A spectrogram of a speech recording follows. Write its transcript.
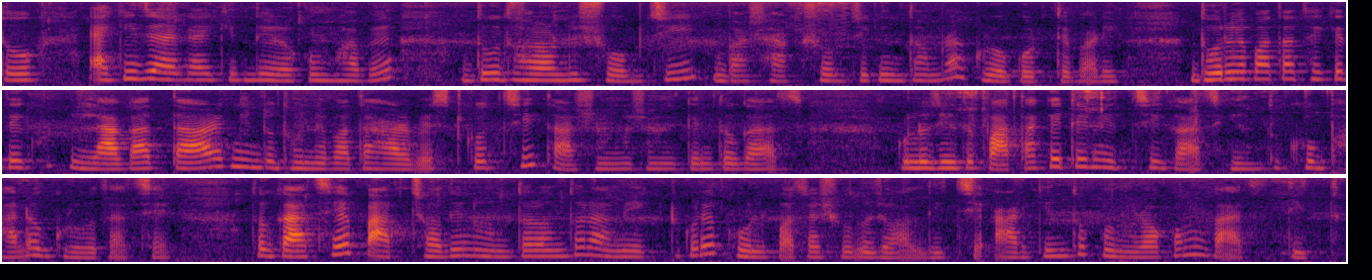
তো একই জায়গায় কিন্তু এরকমভাবে দু ধরনের সবজি বা শাক সবজি কিন্তু আমরা গ্রো করতে পারি। ধনে পাতা থেকে দেখুন, লাগাতার কিন্তু ধনে পাতা হারভেস্ট করছি, তার সঙ্গে সঙ্গে কিন্তু গাছগুলো যেহেতু পাতা কেটে নিচ্ছি, গাছ কিন্তু খুব ভালো গ্রোথ আছে। তো গাছে পাঁচ ছ দিন অন্তর অন্তর আমি একটু করে খোল পচা শুধু জল দিচ্ছি, আর কিন্তু কোনো রকম গাছ দিচ্ছি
